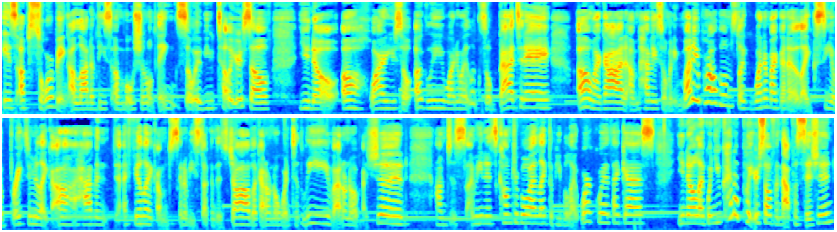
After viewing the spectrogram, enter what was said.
is absorbing a lot of these emotional things. So if you tell yourself, you know, oh, why are you so ugly? Why do I look so bad today? Oh my god, I'm having so many money problems. Like when am I going to like see a breakthrough? Like, ah, oh, I haven't I feel like I'm just going to be stuck in this job. Like I don't know when to leave. I don't know if I should. I'm just I mean, it's comfortable. I like the people I work with, I guess. You know, like when you kind of put yourself in that position,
